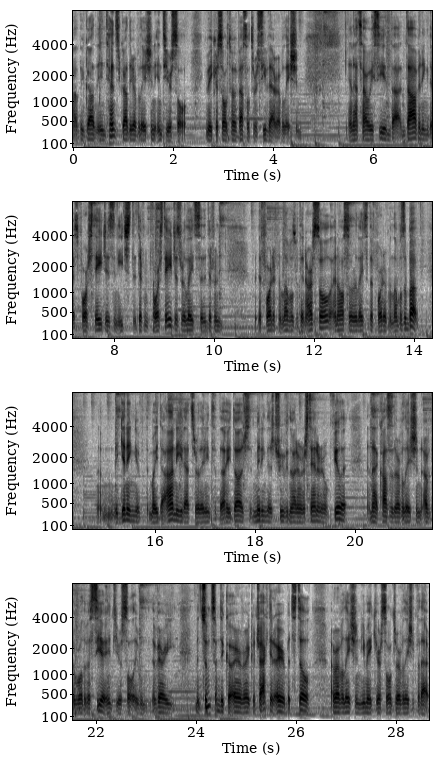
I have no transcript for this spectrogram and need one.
uh, the God, the intense godly revelation into your soul. You make your soul into a vessel to receive that revelation. And that's how we see in, the, in davening. There's four stages, and each the different four stages relates to the different, the four different levels within our soul, and also relates to the four different levels above. The beginning of the Modeh Ani, that's relating to the Haidah, admitting there's truth even though I don't understand it, I don't feel it, and that causes the revelation of the world of Asiya into your soul, even a very mitzumtzum a very contracted air, but still a revelation. You make your soul into revelation for that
